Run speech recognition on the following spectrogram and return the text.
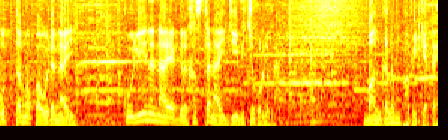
ഉത്തമ പൗരനായി കുലീനനായ ഗൃഹസ്ഥനായി ജീവിച്ചുകൊള്ളുക. മംഗളം ഭവിക്കട്ടെ.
